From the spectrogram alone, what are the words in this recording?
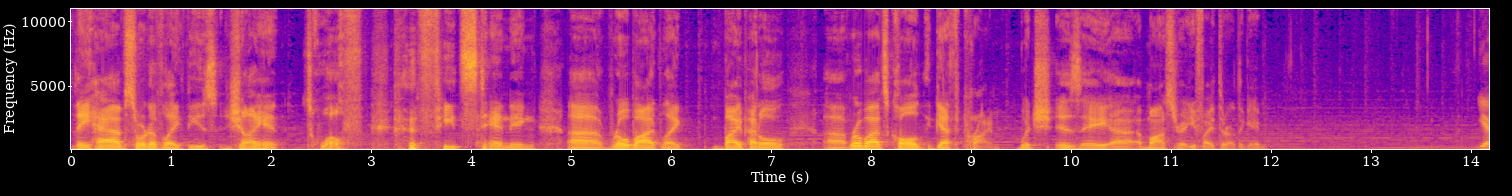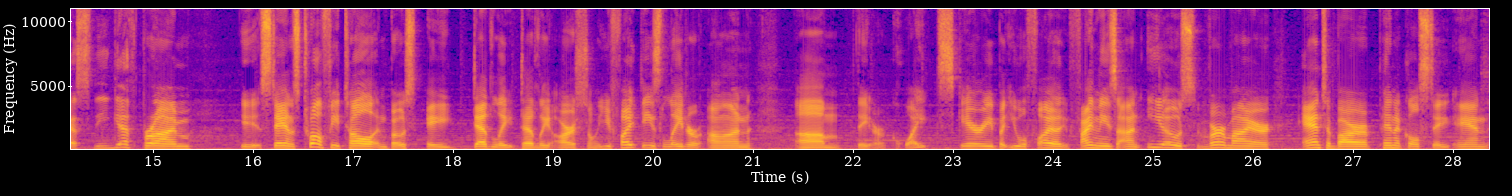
they have sort of like these giant twelve feet standing uh, robot like bipedal uh, robots called Geth Prime, which is a uh, a monster that you fight throughout the game. Yes, the Geth Prime stands 12 feet tall and boasts a deadly, deadly arsenal. You fight these later on. Um, they are quite scary, but you will fi- find these on Ilos, Virmire, Antibar, Pinnacle State, and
